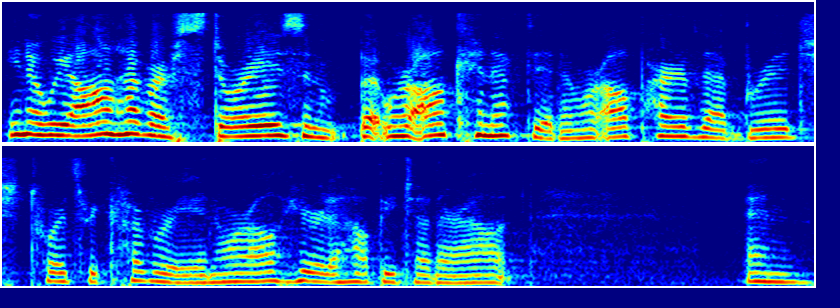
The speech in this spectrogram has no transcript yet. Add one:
you know, we all have our stories, and but we're all connected, and we're all part of that bridge towards recovery, and we're all here to help each other out. And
